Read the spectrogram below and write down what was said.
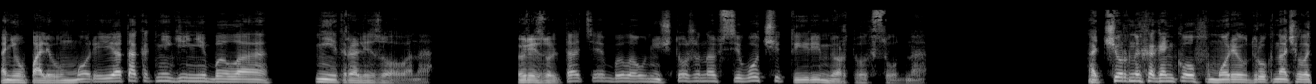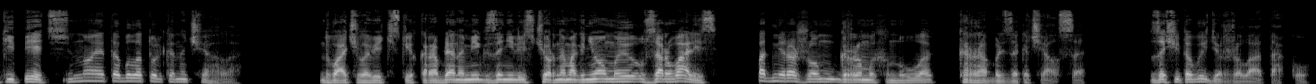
Они упали в море, и атака княгини была нейтрализована. В результате было уничтожено всего четыре мертвых судна. От черных огоньков море вдруг начало кипеть, но это было только начало. Два человеческих корабля на миг занялись черным огнем и взорвались. Под миражом громыхнуло, корабль закачался. Защита выдержала атаку.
